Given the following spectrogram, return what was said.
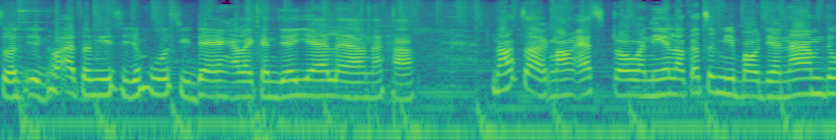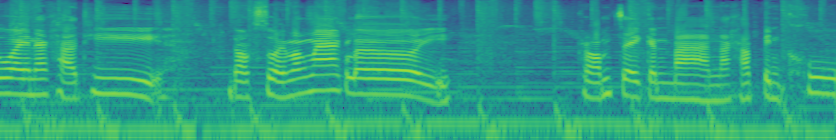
ส่วนอื่นเขาอาจจะมีสีชมพูสีแดงอะไรกันเยอะแยะแล้วนะคะ นอกจากน้องแอสโตรวันนี้เราก็จะมีบอลเดียนามด้วยนะคะที่ดอกสวยมากๆเลย พร้อมใจกันบานนะคะเป็นคู่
